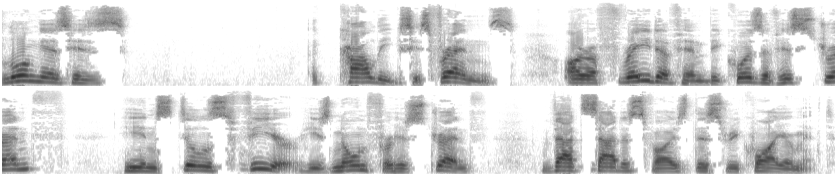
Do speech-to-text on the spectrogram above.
long as his colleagues, his friends, are afraid of him because of his strength, he instills fear. He's known for his strength. That satisfies this requirement.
